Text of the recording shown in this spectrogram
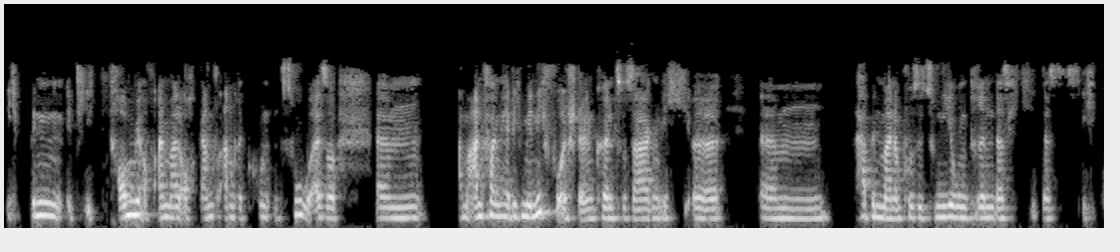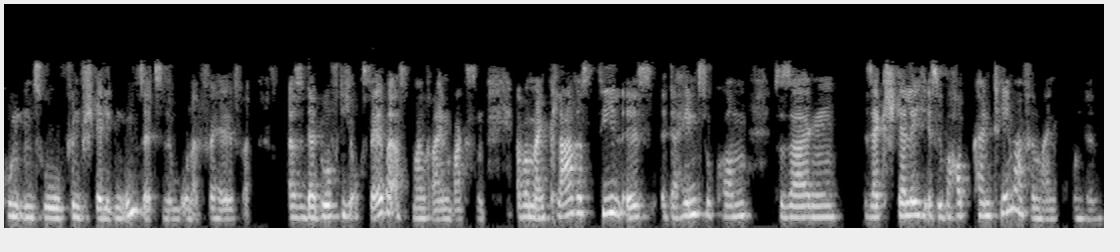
ich bin, ich, ich traue mir auf einmal auch ganz andere Kunden zu. Also ähm, am Anfang hätte ich mir nicht vorstellen können zu sagen, ich äh, ähm, habe in meiner Positionierung drin, dass ich, dass ich Kunden zu fünfstelligen Umsätzen im Monat verhelfe. Also da durfte ich auch selber erstmal reinwachsen. Aber mein klares Ziel ist, dahin zu kommen, zu sagen, sechsstellig ist überhaupt kein Thema für meine Kundin.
